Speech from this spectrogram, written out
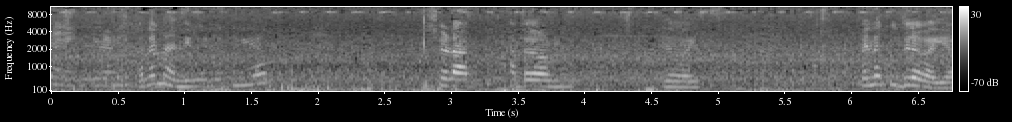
अरे मेहंदी भी निकली है शराब खाता मैंने खुद ही लगाई है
